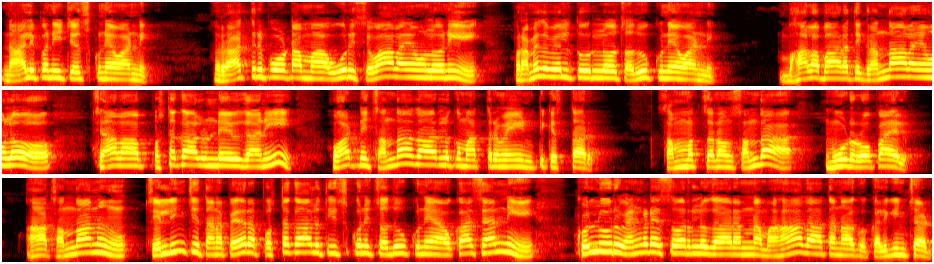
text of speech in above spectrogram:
నాలి పని చేసుకునేవాణ్ణి. రాత్రిపూట మా ఊరి శివాలయంలోని ప్రమిద వెలుతూరులో చదువుకునేవాణ్ణి. బాలభారతి గ్రంథాలయంలో చాలా పుస్తకాలుండేవి కానీ వాటిని చందాదారులకు మాత్రమే ఇంటికిస్తారు. సంవత్సరం చందా మూడు రూపాయలు. ఆ చందాను చెల్లించి తన పేర పుస్తకాలు తీసుకుని చదువుకునే అవకాశాన్ని కొల్లూరు వెంకటేశ్వర్లు గారన్న మహాదాత నాకు కలిగించాడు.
